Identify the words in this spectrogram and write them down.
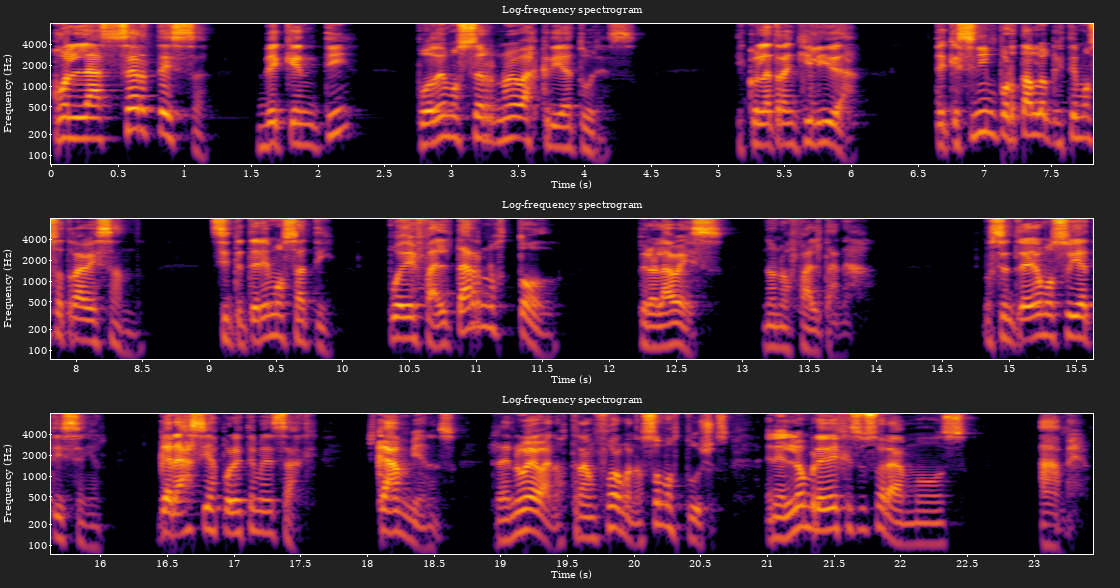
con la certeza de que en ti podemos ser nuevas criaturas y con la tranquilidad de que sin importar lo que estemos atravesando, si te tenemos a ti, puede faltarnos todo, pero a la vez no nos falta nada. Nos entregamos hoy a ti, Señor. Gracias por este mensaje. Cámbianos, renuévanos, transfórmanos, somos tuyos. En el nombre de Jesús oramos. Amén.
